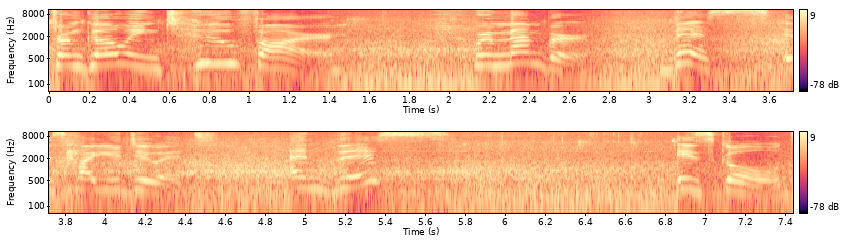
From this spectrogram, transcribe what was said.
from going too far. Remember, this is how you do it. And this is gold.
